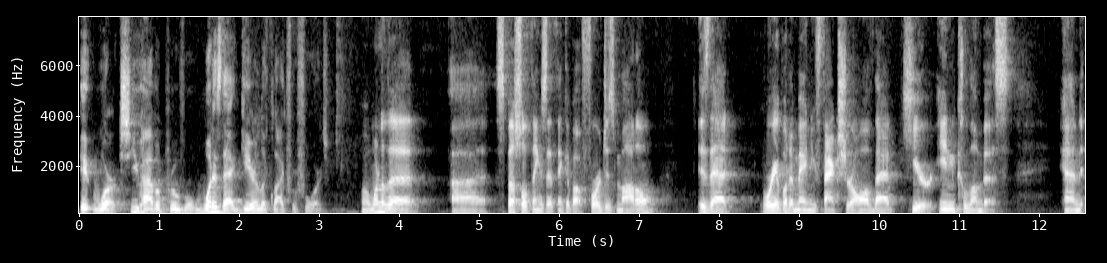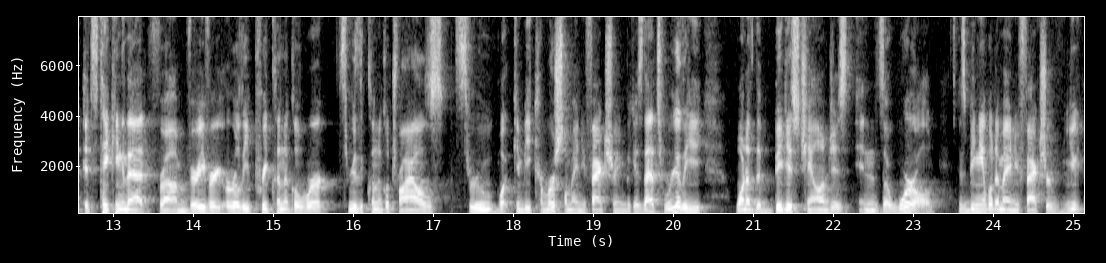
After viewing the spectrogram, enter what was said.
It works. You have approval. What does that gear look like for Forge? Well, one of the uh, special things I think about Forge's model is that we're able to manufacture all of that here in Columbus. And it's taking that from very, very early preclinical work through the clinical trials, through what can be commercial manufacturing, because that's really one of the biggest challenges in the world is being able to manufacture. You,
